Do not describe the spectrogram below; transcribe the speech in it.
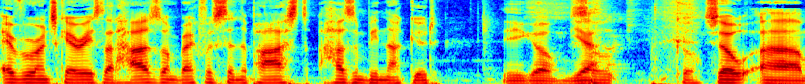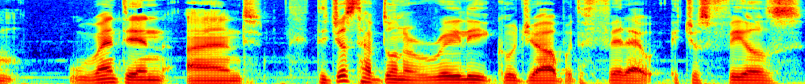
everyone's Skerries that has done breakfast in the past hasn't been that good. There you go. Yeah. So, cool. So um, we went in and they just have done a really good job with the fit out. It just feels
